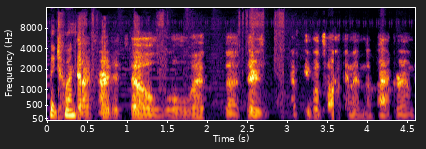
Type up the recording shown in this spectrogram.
Which one? Yeah, I tried to tell Woolwick that there's people talking in the background.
